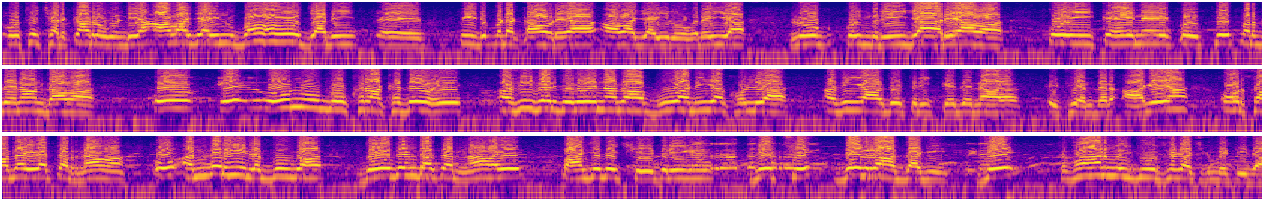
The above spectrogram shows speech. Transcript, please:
ਉੱਥੇ ਸੜਕਾਂ ਰੋਕਣ ਦੀਆਂ ਆਵਾਜਾਈ ਨੂੰ ਬਹੁਤ ਜ਼ਿਆਦੀ ਭੀੜ ਭੜਕਾ ਹੋ ਰਿਹਾ। ਆਵਾਜਾਈ ਰੋਕ ਰਹੀ ਆ। ਲੋਕ ਕੋਈ ਮਰੀਜ਼ ਆ ਰਿਹਾ ਵਾ ਕੋਈ ਕਿਸੇ ਨੇ ਕੋਈ ਪੇਪਰ ਦੇਣਾ ਹੁੰਦਾ ਵਾ ਉਹ ਇਹ ਉਹਨੂੰ ਮੁੱਖ ਰੱਖਦੇ ਹੋਏ ਅਸੀਂ ਫਿਰ ਜਦੋਂ ਇਹਨਾਂ ਦਾ ਬੂਹਾ ਨਹੀਂਗਾ ਖੋਲਿਆ ਅਸੀਂ ਆਪਦੇ ਤਰੀਕੇ ਦੇ ਨਾਲ ਇੱਥੇ ਅੰਦਰ ਆ ਗਏ ਆ ਔਰ ਸਾਡਾ ਜਿਹੜਾ ਧਰਨਾ ਵਾ ਉਹ ਅੰਦਰ ਹੀ ਲੱਗੂਗਾ। ਦੋ ਦਿਨ ਦਾ ਧਰਨਾ ਇਹ 5 ਤੇ 6 ਤਰੀਕ ਨੂੰ ਜੇ ਛੇ- ਦਿਨ ਰਾਤ ਦਾ ਜੀ। ਜੇ ਕਿਸਾਨ ਮਜ਼ਦੂਰ ਸੰਘਰਸ਼ ਕਮੇਟੀ ਦਾ।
